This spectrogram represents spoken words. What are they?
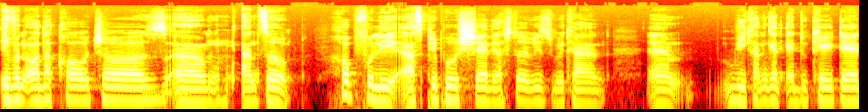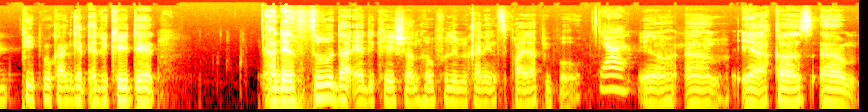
even other cultures, um, and so hopefully, as people share their stories, we can um, we can get educated. People can get educated, and then through that education, hopefully, we can inspire people. Yeah. You know um yeah because um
